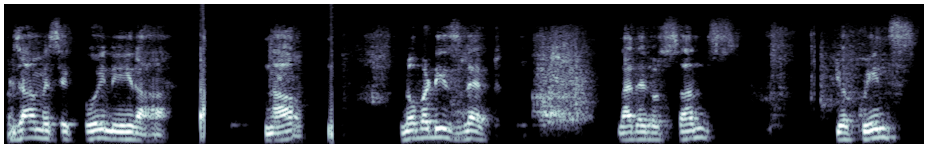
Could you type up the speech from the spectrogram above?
प्रजा में से कोई नहीं रहा now nobody is left neither your sons, your queens,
